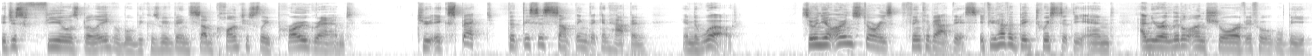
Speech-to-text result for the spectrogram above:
it just feels believable because we've been subconsciously programmed to expect that this is something that can happen in the world. So, in your own stories, think about this. If you have a big twist at the end and you're a little unsure of if it will be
